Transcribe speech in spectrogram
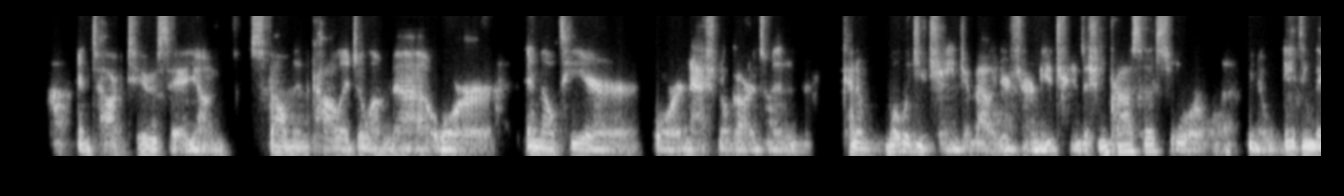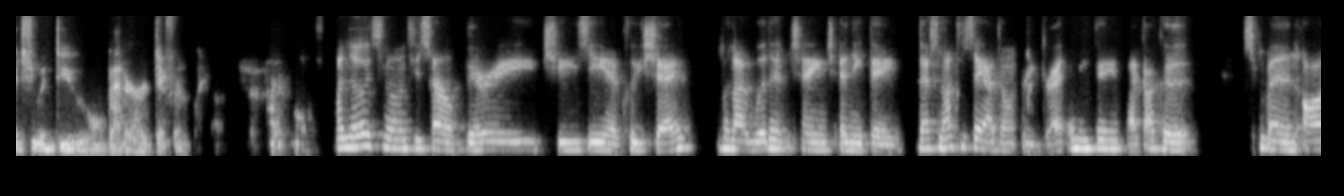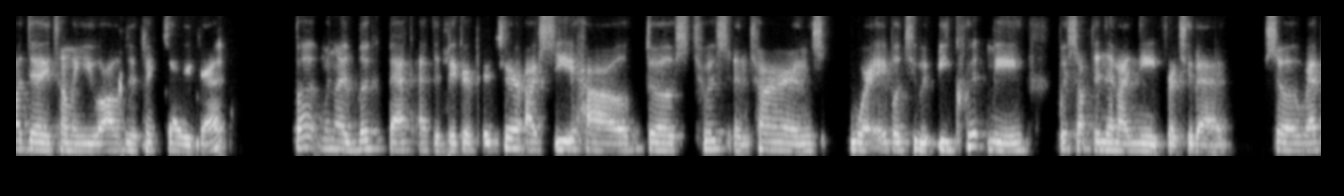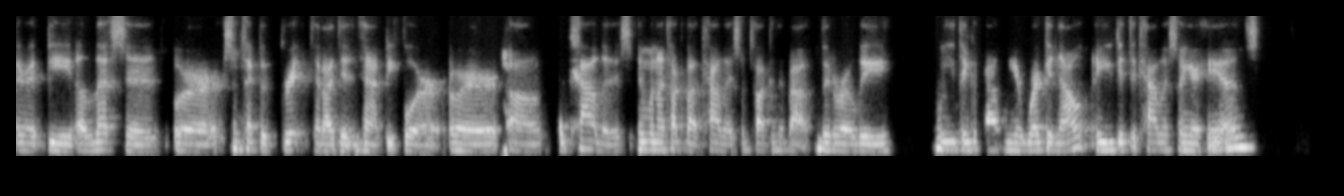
and talk to say a young Spelman College alumna or MLT or, or National Guardsman, kind of what would you change about your journey and transition process or, you know, anything that you would do better or differently? I know it's going to sound very cheesy and cliche, but I wouldn't change anything. That's not to say I don't regret anything. Like I could spend all day telling you all of the things I regret. But when I look back at the bigger picture, I see how those twists and turns were able to equip me with something that I need for today. So whether it be a lesson or some type of grit that I didn't have before, or um, a callus. And when I talk about callus, I'm talking about literally when you think about when you're working out and you get the callus on your hands.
